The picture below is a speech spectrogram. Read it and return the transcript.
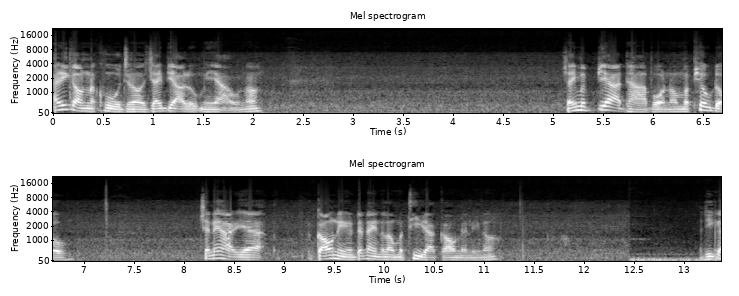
အဲ့ဒီကောင်နှစ်ခုကိုကျွန်တော်ရိုက်ပြလို့မရဘူးเนาะ ရိုက်မပြတာပေါ့နော်မဖြုတ်တော့ဘူးချန်တဲ့ဟာတွေကအကောင်းနေတက်နိုင်တယ်လို့မထိတာကောင်းတယ်လीနော်အဓိက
